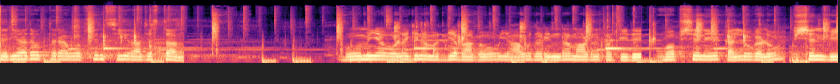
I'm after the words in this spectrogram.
ಸರಿಯಾದ ಉತ್ತರ, ಆಪ್ಷನ್ ಸಿ ರಾಜಸ್ಥಾನ್. ಭೂಮಿಯ ಒಳಗಿನ ಮಧ್ಯಭಾಗವು ಯಾವುದರಿಂದ ಮಾಡಲ್ಪಟ್ಟಿದೆ? ಆಪ್ಷನ್ ಎ ಕಲ್ಲುಗಳು. ಆಪ್ಷನ್ ಬಿ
